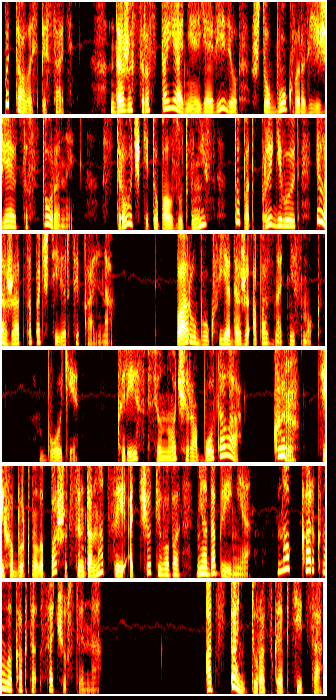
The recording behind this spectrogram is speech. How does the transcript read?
Пыталась писать. Даже с расстояния я видел, что буквы разъезжаются в стороны. Строчки то ползут вниз, то подпрыгивают и ложатся почти вертикально. Пару букв я даже опознать не смог. Боги! Крис всю ночь работала? Кыр! Тихо буркнула Паша с интонацией отчетливого неодобрения, но каркнула как-то сочувственно. «Отстань, дурацкая птица!»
